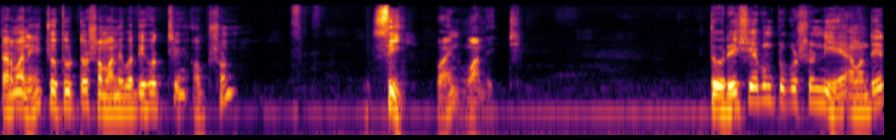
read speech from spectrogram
তার মানে চতুর্থ সমানুবাদী হচ্ছে option c, point one eight. তো রেশিও এবং প্রপোর্শন নিয়ে আমাদের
